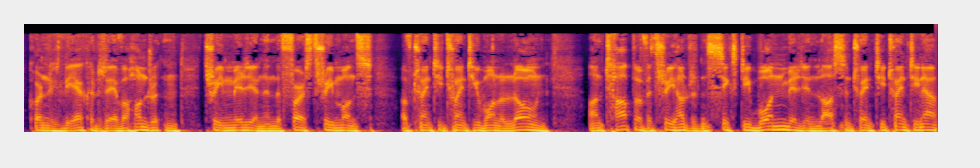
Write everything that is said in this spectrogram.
according to the Echo today, of 103 million in the first three months of 2021 alone on top of a 361 million loss in 2020. Now,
